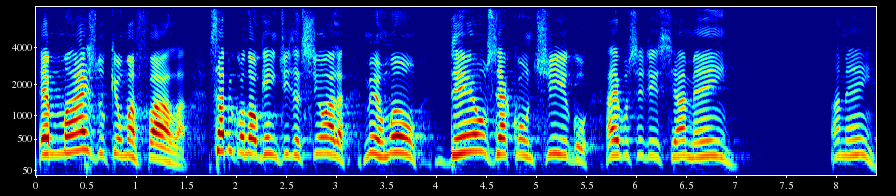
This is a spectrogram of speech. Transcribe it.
É mais do que uma fala. Sabe quando alguém diz assim: Olha, meu irmão, Deus é contigo. Aí você diz: Amém. Amém.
